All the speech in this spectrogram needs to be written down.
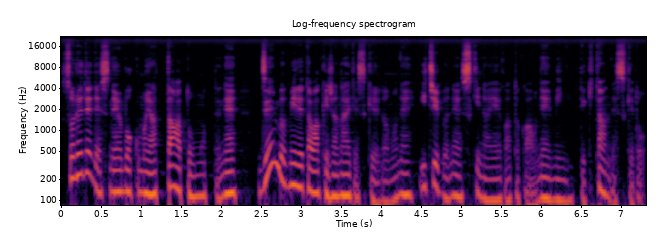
それでですね、僕もやったと思ってね、全部見れたわけじゃないですけれどもね、一部ね、好きな映画とかをね、見に行ってきたんですけど。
